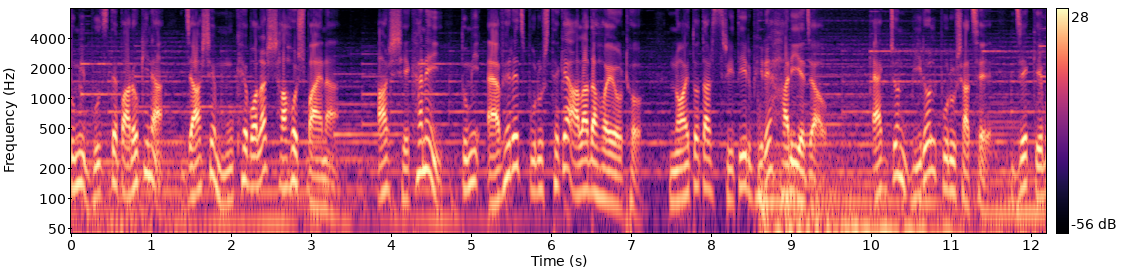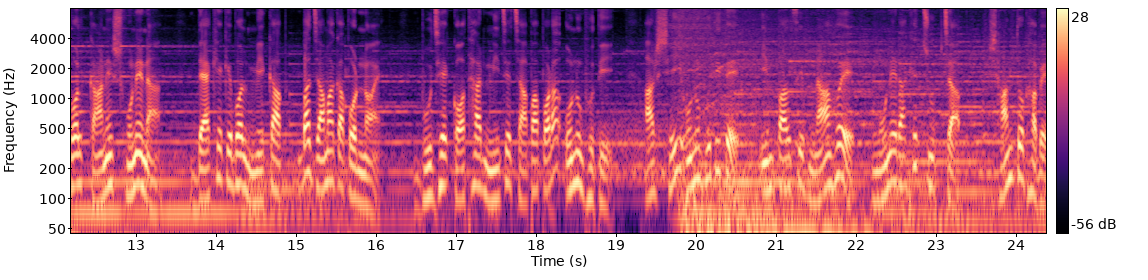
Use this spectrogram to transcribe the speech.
তুমি বুঝতে পারো কিনা যা সে মুখে বলার সাহস পায় না। আর সেখানেই তুমি অ্যাভারেজ পুরুষ থেকে আলাদা হয়ে ওঠো, নয়তো তার স্মৃতির ভিড়ে হারিয়ে যাও। একজন বিরল পুরুষ আছে যে কেবল কানে শোনে না, দেখে কেবল মেকআপ বা জামা কাপড় নয়, বুঝে কথার নিচে চাপা পড়া অনুভূতি। আর সেই অনুভূতিতে ইম্পালসিভ না হয়ে মনে রাখে চুপচাপ শান্তভাবে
